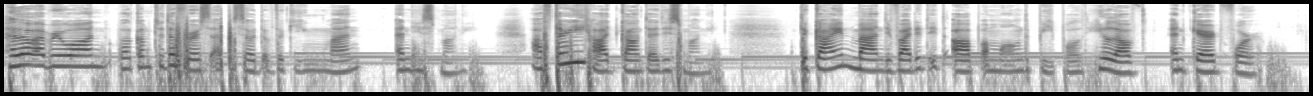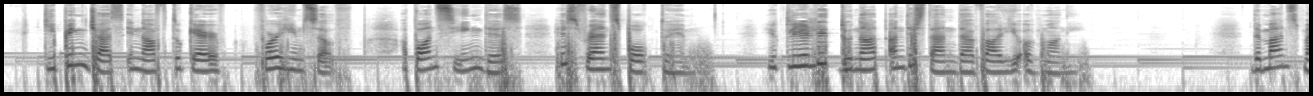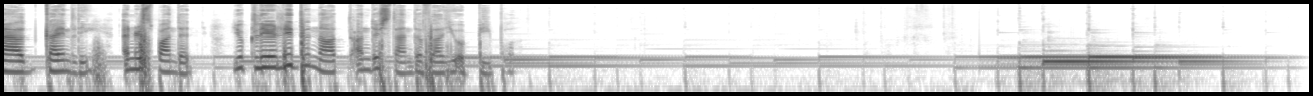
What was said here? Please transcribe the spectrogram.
Hello, everyone. Welcome to the first episode of The King Man and His Money. After he had counted his money, the kind man divided it up among the people he loved and cared for, keeping just enough to care for himself. Upon seeing this, his friend spoke to him. You clearly do not understand the value of money. The man smiled kindly and responded, You clearly do not understand the value of people.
